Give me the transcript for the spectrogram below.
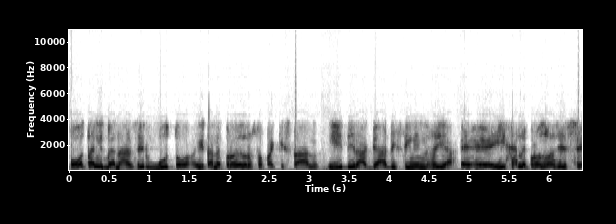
Όταν η Μπεναζίρ Μπούτο ήταν πρόεδρος στο Πακιστάν, η Ιντι Ραγκάντι στην Ινδία, ε, είχαν πρόσβαση σε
